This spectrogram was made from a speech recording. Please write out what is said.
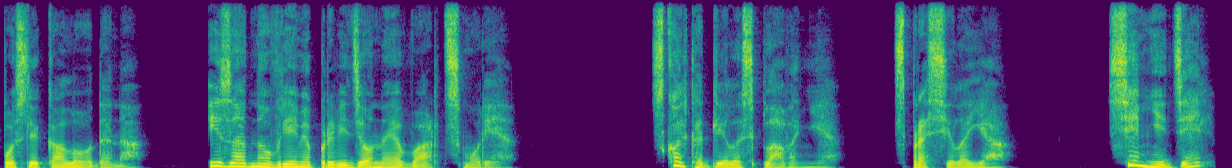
после Колодена и заодно время, проведенное в Артсмуре. «Сколько длилось плавание?» — спросила я. «Семь недель,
